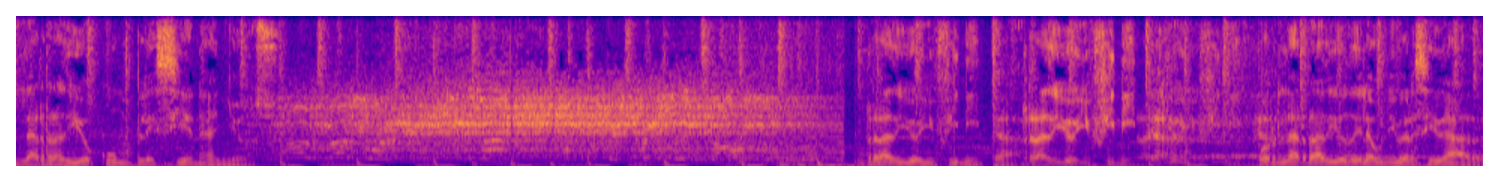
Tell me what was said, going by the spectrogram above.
La radio cumple 100 años. Radio Infinita. Radio Infinita. Por la radio de la Universidad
